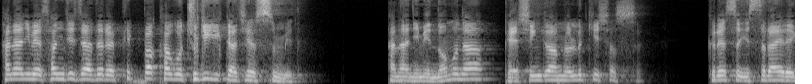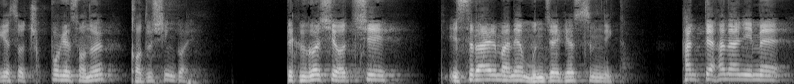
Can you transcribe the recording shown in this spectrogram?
하나님의 선지자들을 핍박하고 죽이기까지 했습니다. 하나님이 너무나 배신감을 느끼셨어요. 그래서 이스라엘에게서 축복의 손을 거두신 거예요. 근데 그것이 어찌 이스라엘만의 문제겠습니까? 한때 하나님의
